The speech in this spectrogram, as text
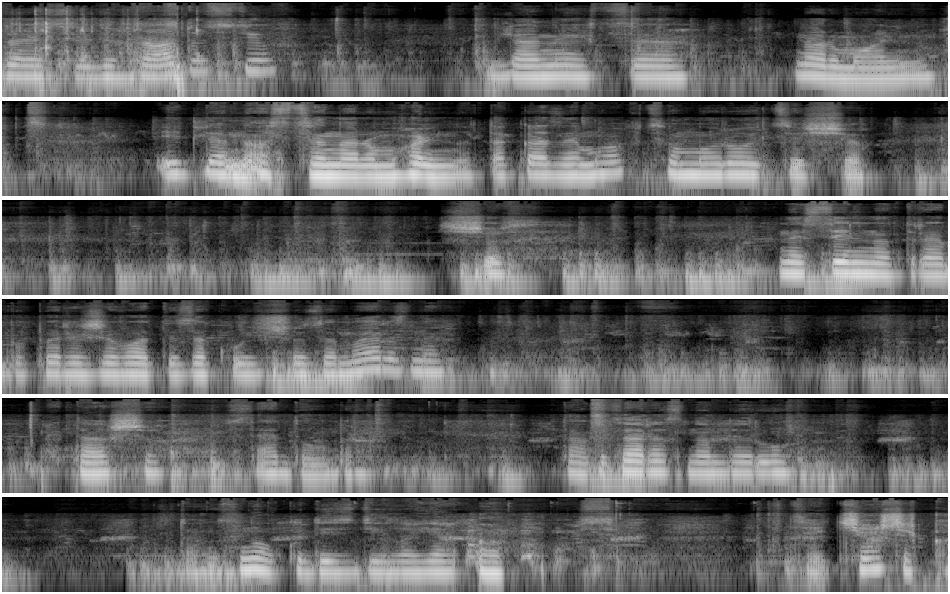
10 градусів. Для них це нормально. І для нас це нормально. Така зима в цьому році, що, що не сильно треба переживати за кой, що замерзне. Так що все добре. Так, зараз наберу. Так, знов кудись діла я. А, ось. Це чашечка.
